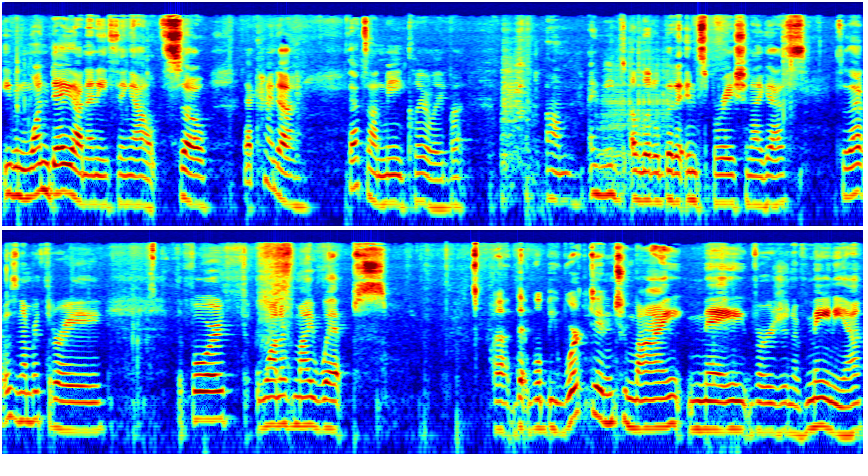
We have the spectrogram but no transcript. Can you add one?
even one day on anything else. So that kind of that's on me clearly, but um, I need a little bit of inspiration, I guess. So that was number three. The fourth, one of my whips uh, that will be worked into my May version of Maynia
